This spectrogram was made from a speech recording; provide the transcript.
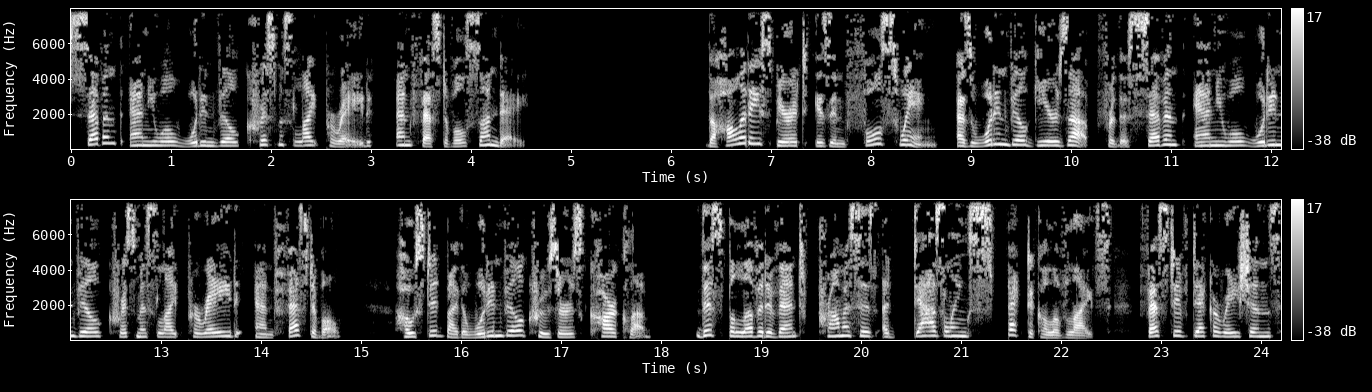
7th Annual Woodinville Christmas Light Parade and Festival Sunday. The holiday spirit is in full swing as Woodinville gears up for the seventh annual Woodinville Christmas Light Parade and Festival, hosted by the Woodinville Cruisers Car Club. This beloved event promises a dazzling spectacle of lights, festive decorations,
